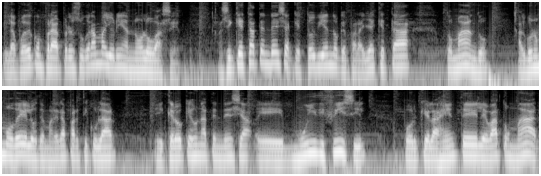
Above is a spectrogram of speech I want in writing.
y la puede comprar, pero en su gran mayoría no lo va a hacer. Así que esta tendencia que estoy viendo que para allá es que está tomando algunos modelos de manera particular, y eh, creo que es una tendencia eh, muy difícil porque la gente le va a tomar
